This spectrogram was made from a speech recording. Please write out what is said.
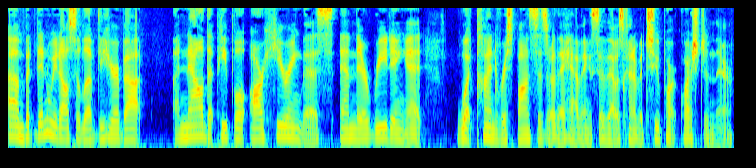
um, but then we'd also love to hear about uh, now that people are hearing this and they're reading it, what kind of responses are they having? So that was kind of a two part question there.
